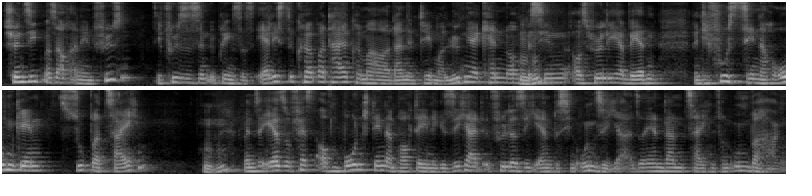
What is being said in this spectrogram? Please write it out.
Schön sieht man es auch an den Füßen. Die Füße sind übrigens das ehrlichste Körperteil, können wir aber dann im Thema Lügen erkennen noch ein bisschen ausführlicher werden. Wenn die Fußzehen nach oben gehen, super Zeichen. Wenn sie eher so fest auf dem Boden stehen, dann braucht derjenige Sicherheit, fühlt er sich eher ein bisschen unsicher. Also eher dann ein Zeichen von Unbehagen.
